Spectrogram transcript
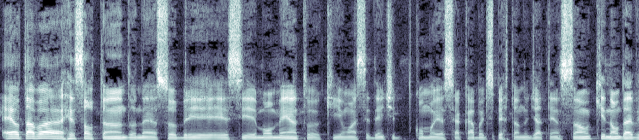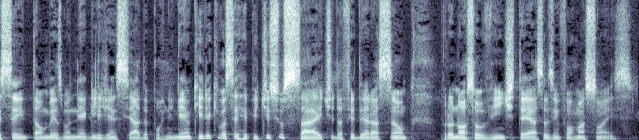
É, eu estava ressaltando né, sobre esse momento que um acidente como esse acaba despertando de atenção, que não deve ser então mesmo negligenciada por ninguém. Eu queria que você repetisse o site da federação para o nosso ouvinte ter essas informações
